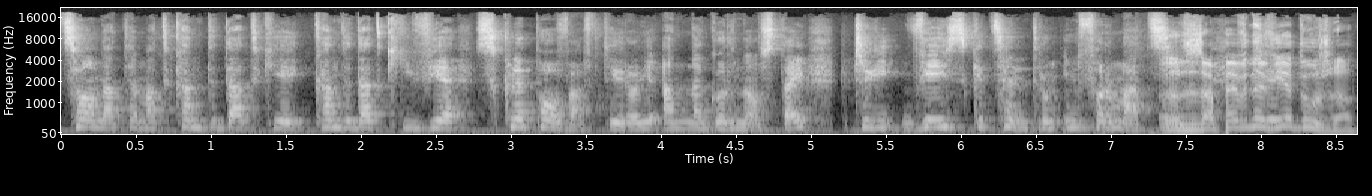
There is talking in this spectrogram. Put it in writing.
Co na temat kandydatki, kandydatki wie Sklepowa w tej roli Anna Gornostaj, czyli Wiejskie Centrum Informacji. Zapewne wie dużo.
